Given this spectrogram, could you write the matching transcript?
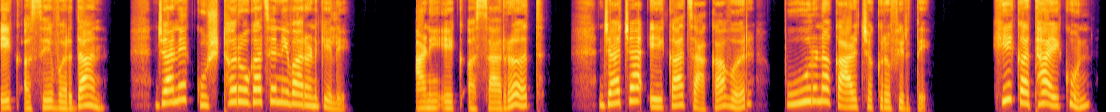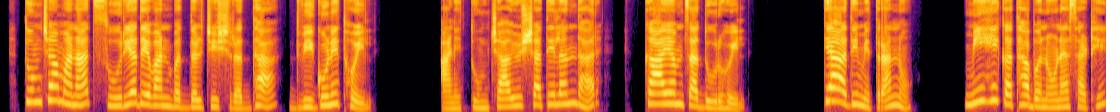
एक असे वरदान ज्याने कुष्ठरोगाचे निवारण केले. आणि एक असा रथ ज्याच्या एका चाकावर पूर्ण काळचक्र फिरते. ही कथा ऐकून तुमच्या मनात सूर्यदेवांबद्दलची श्रद्धा द्विगुणित होईल आणि तुमच्या आयुष्यातील अंधार कायमचा दूर होईल. त्याआधी मित्रांनो मी ही कथा बनवण्यासाठी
